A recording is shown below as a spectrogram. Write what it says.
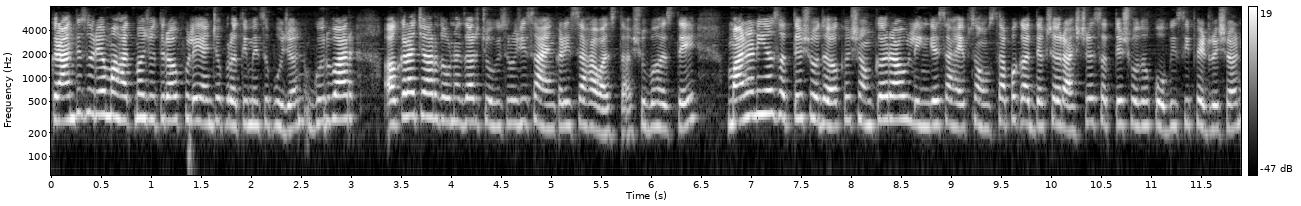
क्रांतीसूर्य महात्मा ज्योतिराव फुले यांच्या प्रतिमेचं पूजन गुरुवार अकरा चार दोन हजार चोवीस रोजी सायंकाळी सहा वाजता. शुभ हस्ते माननीय सत्यशोधक शंकरराव लिंगे साहेब संस्थापक अध्यक्ष राष्ट्रीय सत्यशोधक ओबीसी फेडरेशन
